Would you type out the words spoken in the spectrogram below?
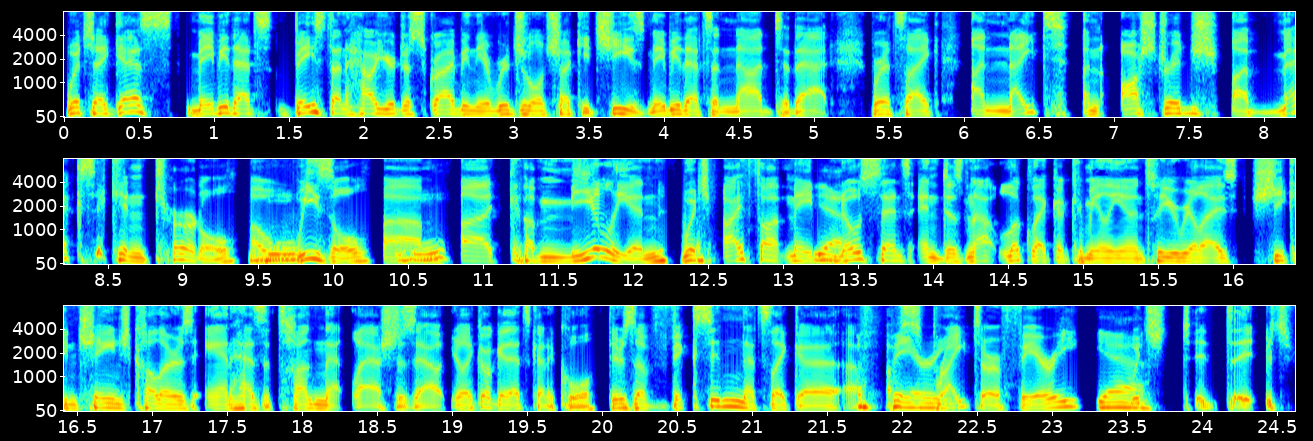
which i guess maybe that's based on how you're describing the original chuck e cheese maybe that's a nod to that where it's like a knight an ostrich a mexican turtle a Mhm. weasel um a chameleon which i thought made Yeah. no sense and does not look like a chameleon until you realize she can change colors and has a tongue that lashes out. You're like okay that's kind of cool. There's a vixen that's like a, a, A a sprite or a fairy Yeah. which it's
